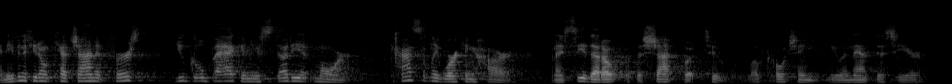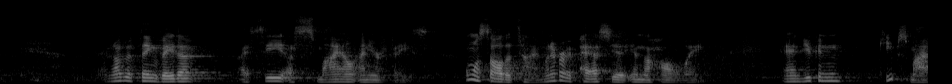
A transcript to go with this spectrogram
and even if you don't catch on at first, you go back and you study it more, constantly working hard. And I see that out with the shot put too. Love coaching you in that this year. Another thing, Veda, I see a smile on your face almost all the time, whenever I pass you in the hallway. And you can keep smiling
